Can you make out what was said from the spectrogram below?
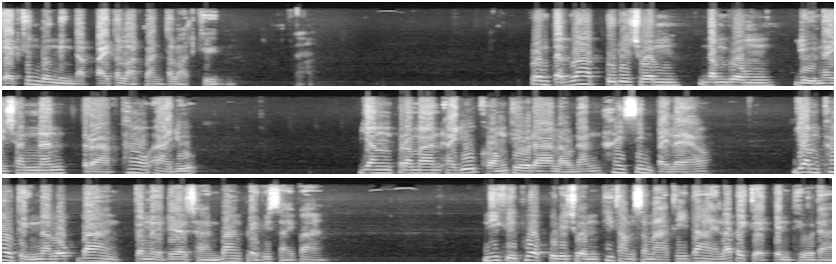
เกิดขึ้นดวงหนึ่งดับไปตลอดวันตลอดคืนนะรวมแต่ว่าปุถุชนดำรงอยู่ในชั้นนั้นตราบเท่าอายุ ยังประมาณอายุของเทวดาเหล่านั้นให้สิ้นไปแล้ว ย่อมเข้าถึงนรกบ้างกำเนิดเดรัจฉานบ้างเปรตวิสัยบ้าง นี่คือพวกปุถุชนที่ทำสมาธิได้แล้วไปเกิดเป็นเทวดา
